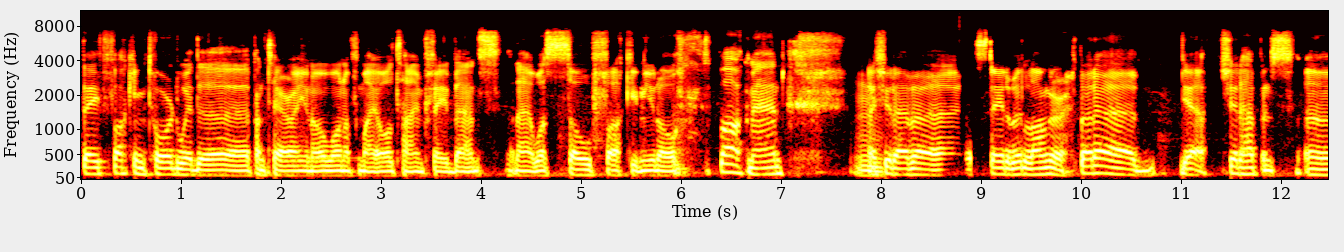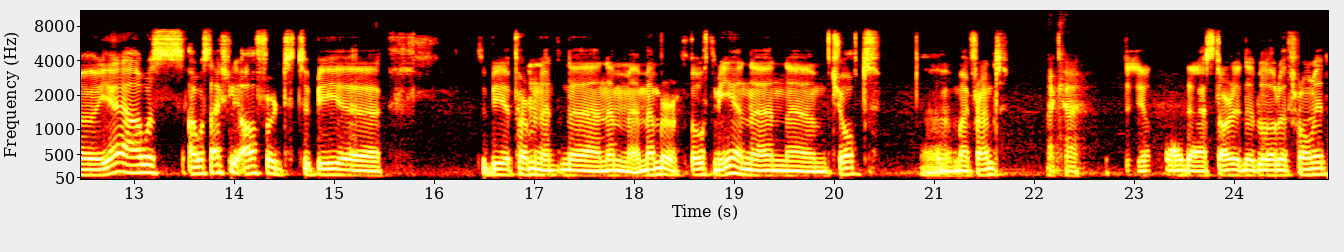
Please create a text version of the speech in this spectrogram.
they fucking toured with uh, Pantera, you know, one of my all-time fave bands, and I was so fucking, you know, fuck, man. Mm. I should have uh, stayed a bit longer, but uh, yeah, shit happens. Uh, yeah, I was I was actually offered to be a uh, to be a permanent uh, member, both me and and um, Tchort, my friend. Okay. That I started the Blood Red Throne with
